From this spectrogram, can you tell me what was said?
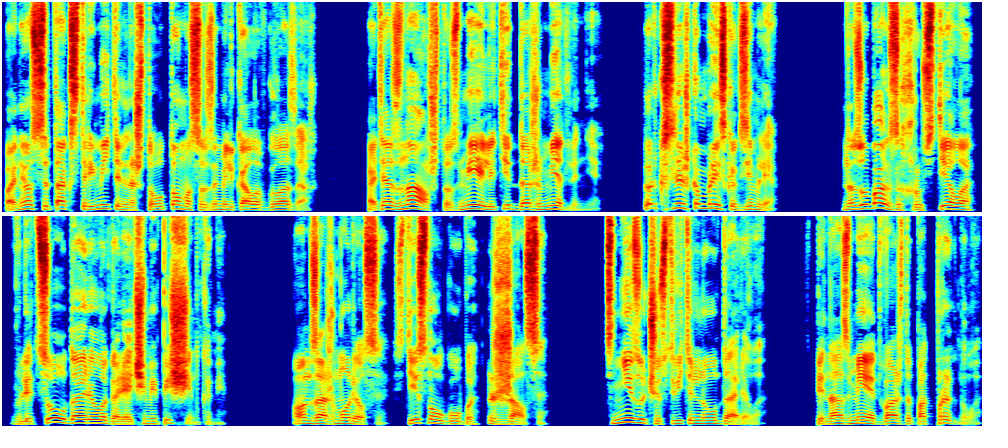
понесся так стремительно, что у Томаса замелькало в глазах. Хотя знал, что змей летит даже медленнее. только слишком близко к земле. На зубах захрустело, в лицо ударило горячими песчинками. Он зажмурился, стиснул губы, сжался. Снизу чувствительно ударило. Спина змея дважды подпрыгнула.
